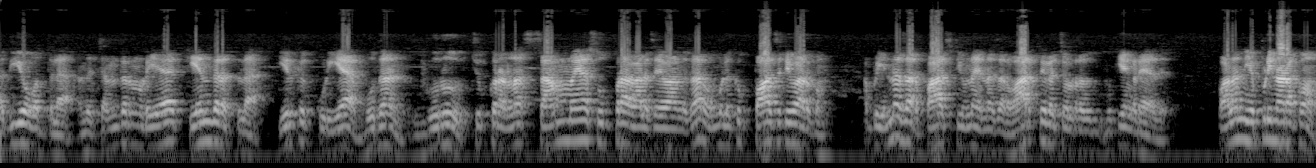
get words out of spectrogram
அதியோகத்துல அந்த சந்திரனுடைய கேந்திரத்துல இருக்கக்கூடிய புதன் குரு சுக்கிரன்லாம் செம்மையா சூப்பரா வேலை செய்வாங்க சார். உங்களுக்கு பாசிட்டிவா இருக்கும். அப்படி என்ன சார்? பாசிட்டிவ்னா என்ன சார்? வார்த்தையில சொல்றது முக்கியம் கிடையாது. பலன் எப்படி நடக்கும்?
